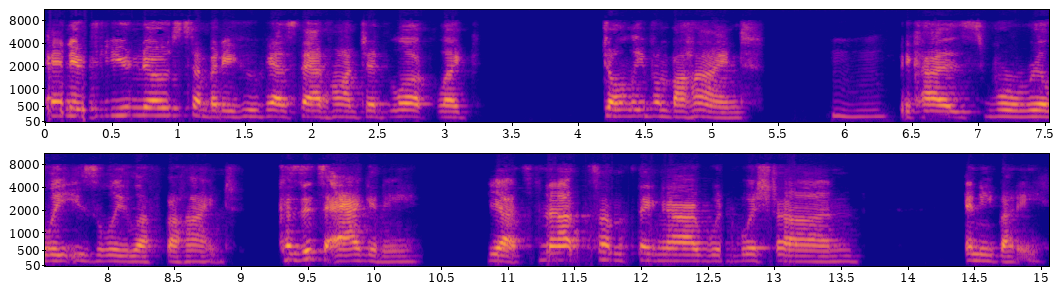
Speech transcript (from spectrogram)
and if you know somebody who has that haunted look like don't leave them behind mm-hmm. because we're really easily left behind because it's agony. Yeah, it's not something I would wish on anybody.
